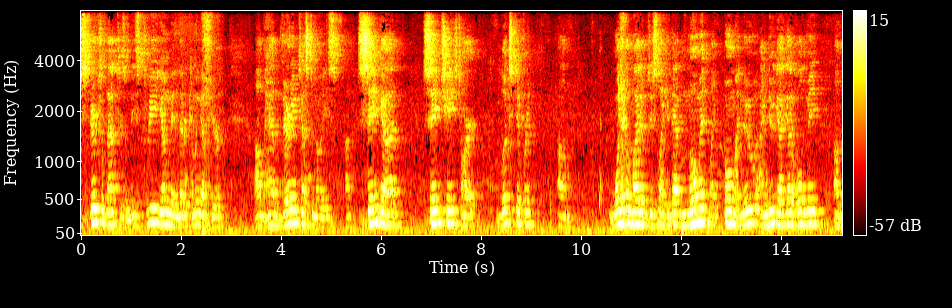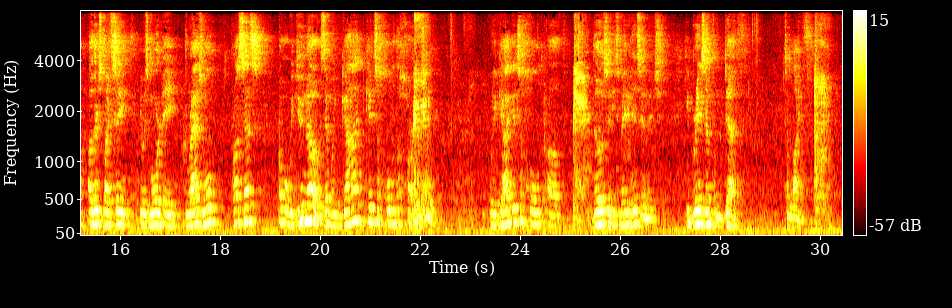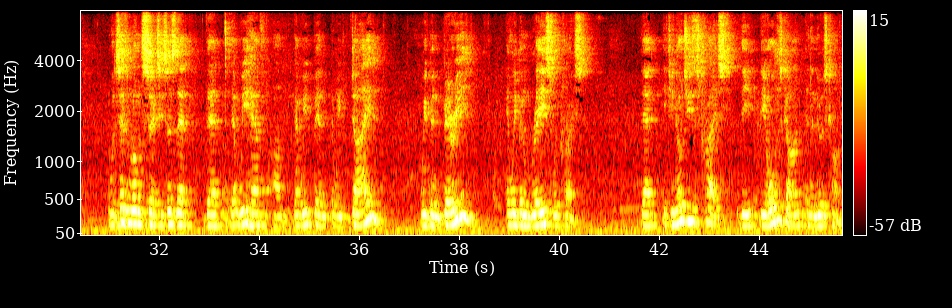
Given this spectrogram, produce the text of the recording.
spiritual baptism. These three young men that are coming up here um, have varying testimonies. Uh, same God, same changed heart, looks different. Um, one of them might have just like at that moment, like boom, I knew, I knew God got a hold of me. Um, others might say it was more of a gradual process. But what we do know is that when God gets a hold of the heart, when God gets a hold of those that He's made in His image, He brings them from death to life. What it says in Romans 6, He says that that that we have um, that we've been that we've died, we've been buried, and we've been raised with Christ. That if you know Jesus Christ, the, the old is gone and the new is come.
